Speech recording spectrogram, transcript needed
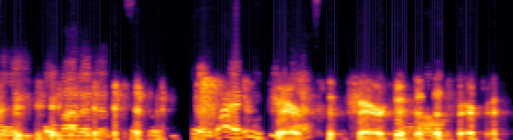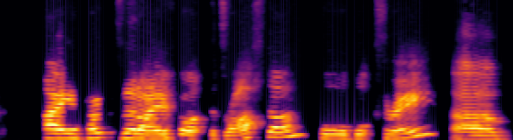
fully formatted and sort of away. fair, nice. fair, um, fair. I hope that I've got the draft done for book three. Um,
